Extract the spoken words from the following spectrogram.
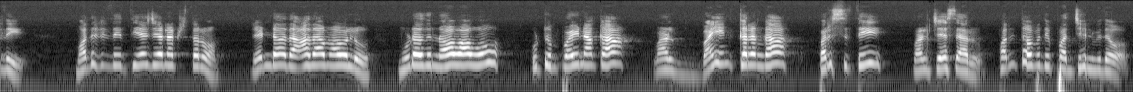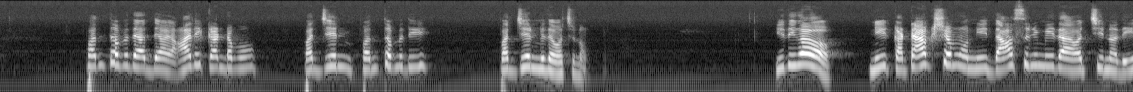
ఇది. మొదటిది తేజ నక్షత్రం రెండవది ఆదామవులు మూడవది నోవావు కుటుంబం పోయినాక వాళ్ళు భయంకరంగా పరిస్థితి వాళ్ళు చేశారు. పంతొమ్మిది పద్దెనిమిదో పంతొమ్మిది అధ్యాయం ఆది ఖండము పద్దెనిమిది పంతొమ్మిది పద్దెనిమిదో వచనం. ఇదిగో నీ కటాక్షము నీ దాసుని మీద వచ్చినది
